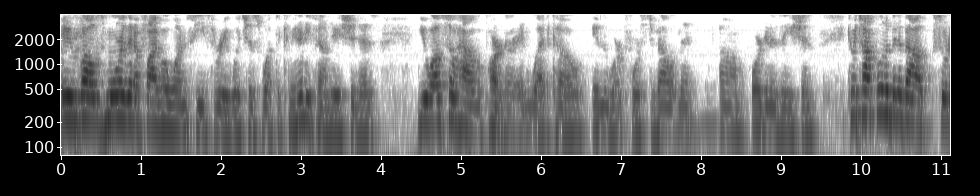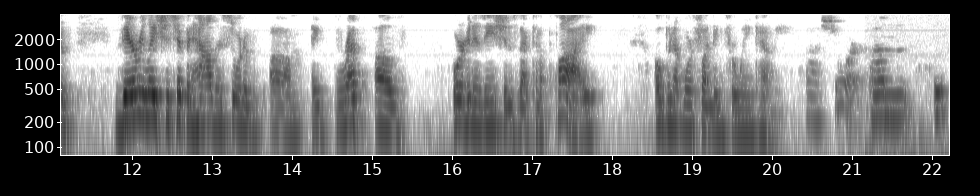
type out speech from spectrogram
involves more than a 501c3 which is what the community foundation is you also have a partner in WEDCO in the workforce development um, organization can we talk a little bit about sort of their relationship and how this sort of um, a breadth of organizations that can apply open up more funding for Wayne County? Uh, sure. Um, it,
